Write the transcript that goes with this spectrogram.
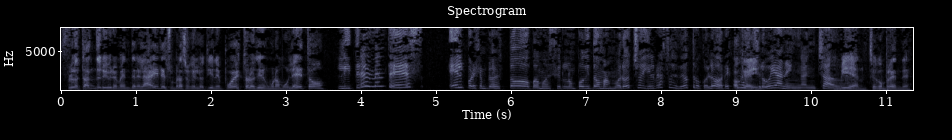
flotando libremente en el aire, es un brazo que lo tiene puesto, lo tiene como un amuleto. Literalmente es, él, por ejemplo, es todo, podemos decirlo, un poquito más morocho y el brazo es de otro color. Es como si se lo hubieran enganchado. Bien, se comprende.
